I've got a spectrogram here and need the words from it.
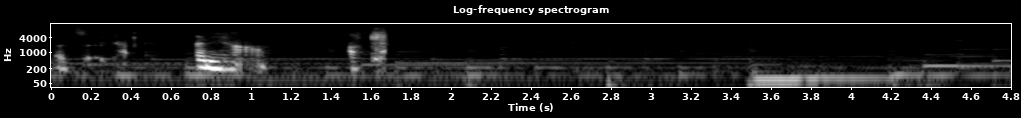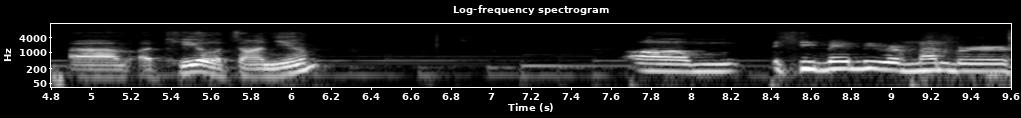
That's okay. Anyhow, okay. Um, Akil, it's on you. Um, he made me remember.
